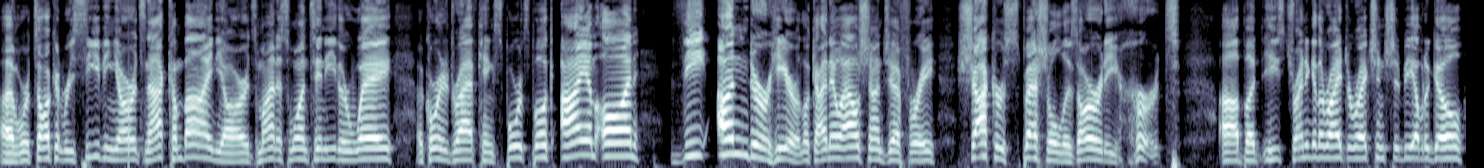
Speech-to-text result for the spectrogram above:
Uh, we're talking receiving yards, not combined yards. Minus 110 either way, according to DraftKings Sportsbook. I am on the under here. Look, I know Alshon Jeffery, shocker special, is already hurt. Uh, but he's trending in the right direction. Should be able to go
